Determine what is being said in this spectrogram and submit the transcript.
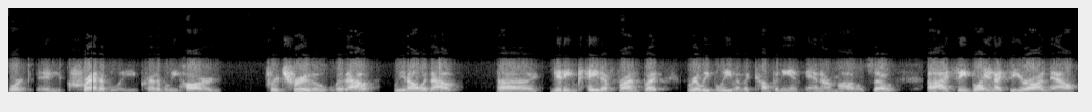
worked incredibly, incredibly hard for True without you know without uh, getting paid up front, but really believe in the company and, and our model. So uh, I see Blaine. I see you're on now.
